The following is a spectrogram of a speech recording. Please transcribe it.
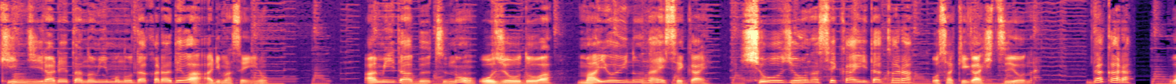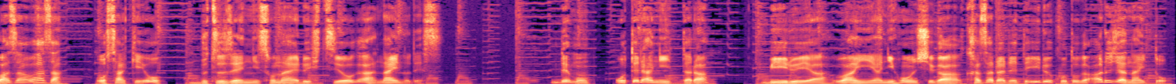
禁じられた飲み物だからではありませんよ。阿弥陀仏のお浄土は迷いのない世界、正常な世界だからお酒が必要ない。だからわざわざお酒を仏前に備える必要がないのです。でもお寺に行ったらビールやワインや日本酒が飾られていることがあるじゃないと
